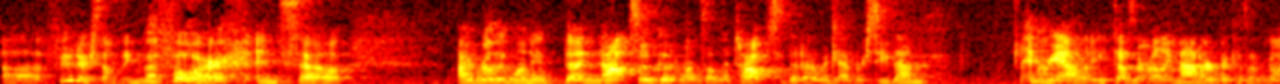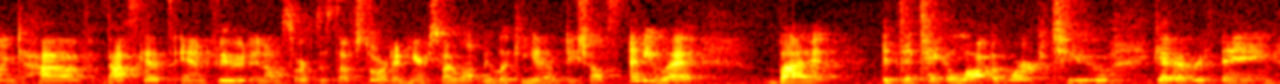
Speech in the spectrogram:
uh, food or something before. And so I really wanted the not so good ones on the top so that I would never see them in reality it doesn't really matter because I'm going to have baskets and food and all sorts of stuff stored in here so I won't be looking at empty shelves anyway. But it did take a lot of work to get everything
